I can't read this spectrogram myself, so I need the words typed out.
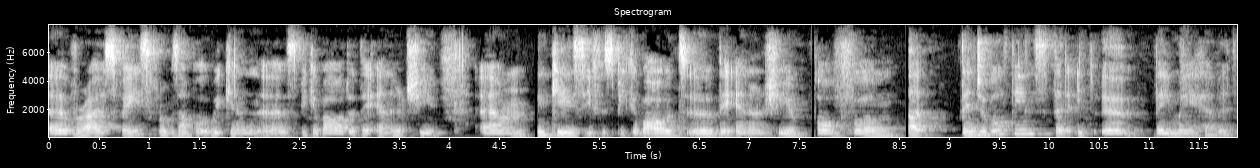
uh, various ways. For example, we can uh, speak about the energy. Um, in case if we speak about uh, the energy of um, that tangible things that it uh, they may have it.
